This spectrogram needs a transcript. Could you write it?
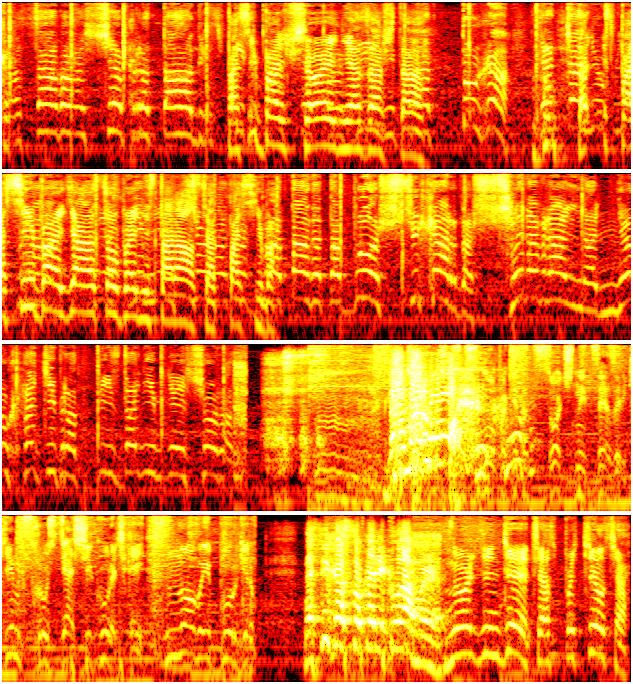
Красава вообще, братан! Спасибо большое, не за что. Спасибо, я особо не старался, спасибо. Братан, это было шикарно, шедеврально. Не уходи, брат, пиздани мне еще раз. Да! Слопать этот сочный Цезарь Кинг с хрустящей курочкой. Новый бургер Нафига столько рекламы? Ну, индеец, я спустился.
